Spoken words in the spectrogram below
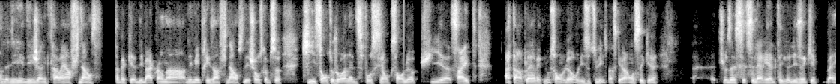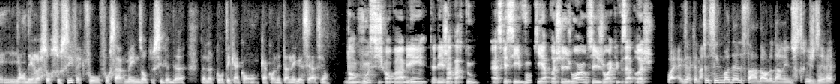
On a des, des jeunes qui travaillent en finance avec des backgrounds en des maîtrises en finance, des choses comme ça, qui sont toujours à notre disposition, qui sont là, puis euh, à temps plein avec nous, sont là, on les utilise parce qu'on sait que je veux dire, c'est la réalité. Les équipes, ben, ils ont des ressources aussi, fait qu'il faut, faut s'armer, nous autres aussi, de, de, notre côté quand on, quand on est en négociation. Donc, vous, si je comprends bien, tu as des gens partout. Est-ce que c'est vous qui approchez les joueurs ou c'est les joueurs qui vous approchent? Oui, exactement. C'est le modèle standard dans l'industrie, je dirais.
